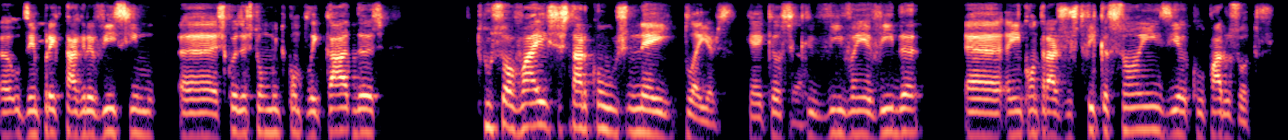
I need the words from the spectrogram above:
uh, o desemprego está gravíssimo, uh, as coisas estão muito complicadas. Tu só vais estar com os nay players, que é aqueles yeah. que vivem a vida uh, a encontrar justificações e a culpar os outros.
